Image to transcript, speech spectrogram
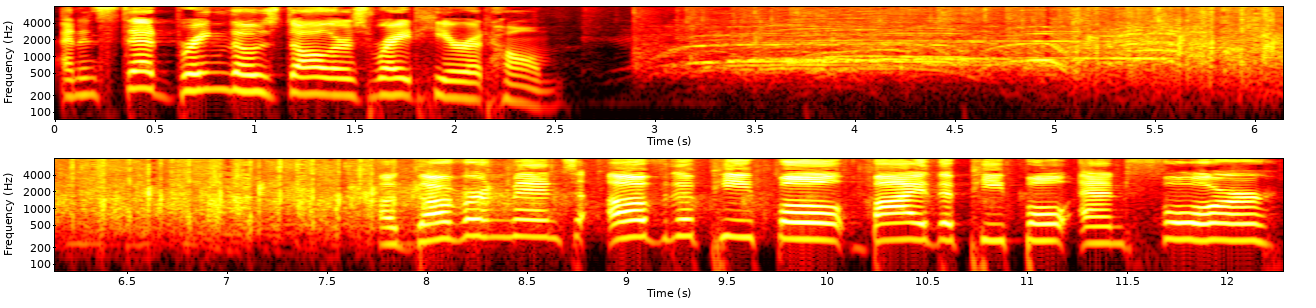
and instead bring those dollars right here at home. a government of the people, by the people, and for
